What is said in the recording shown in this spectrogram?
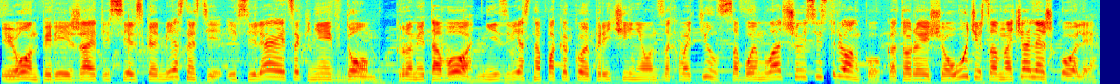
и он переезжает из сельской местности и вселяется к ней в дом. Кроме того, неизвестно по какой причине он захватил с собой младшую сестренку, которая еще учится в начальной школе.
